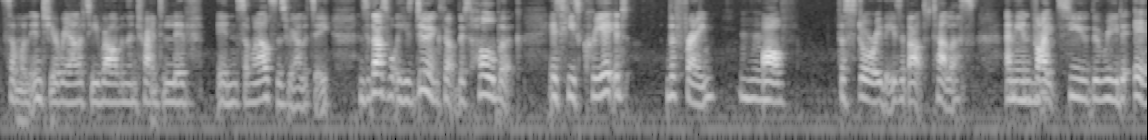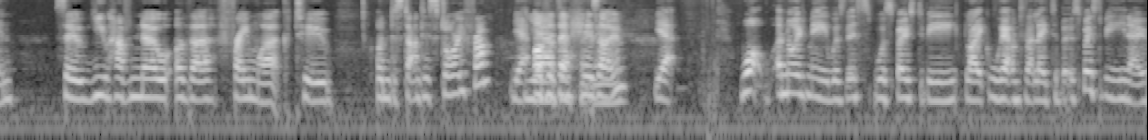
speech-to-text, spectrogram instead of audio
someone into your reality rather than trying to live in someone else's reality. And so that's what he's doing throughout this whole book is he's created the frame of the story that he's about to tell us and he invites you the reader in so you have no other framework to understand his story from Yeah. Yeah, other than his own Yeah. What annoyed me was this was supposed to be like we'll get onto that later, but it was supposed to be you know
